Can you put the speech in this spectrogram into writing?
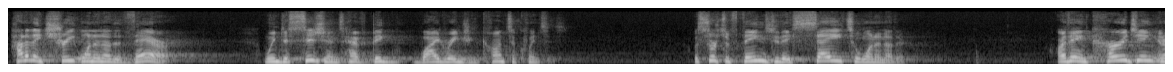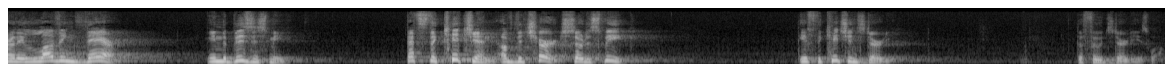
How do they treat one another there when decisions have big, wide ranging consequences? What sorts of things do they say to one another? Are they encouraging and are they loving there in the business meeting? That's the kitchen of the church, so to speak. If the kitchen's dirty, the food's dirty as well.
